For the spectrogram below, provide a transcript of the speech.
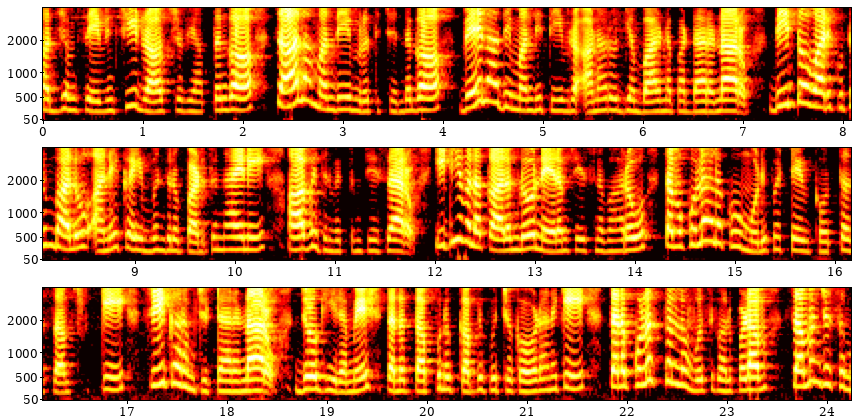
మద్యం సేవించి రాష్ట్ర మొత్తంగా చాలా మంది మృతి చెందగా వేలాది మంది తీవ్ర అనారోగ్యం బారిన పడ్డారన్నారు. దీంతో వారి కుటుంబాలు అనేక ఇబ్బందులు పడుతున్నాయని ఆవేదన వ్యక్తం చేశారు. ఇటీవల కాలంలో నేరం చేసిన వారు తమ కులాలకు ముడిపట్టే కొత్త సంస్కృతికి శ్రీకారం చుట్టారన్నారు. జోగి రమేష్ తన తప్పును కప్పిపుచ్చుకోవడానికి తన కులస్తులను ఉసిగొల్పడం సమంజసం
